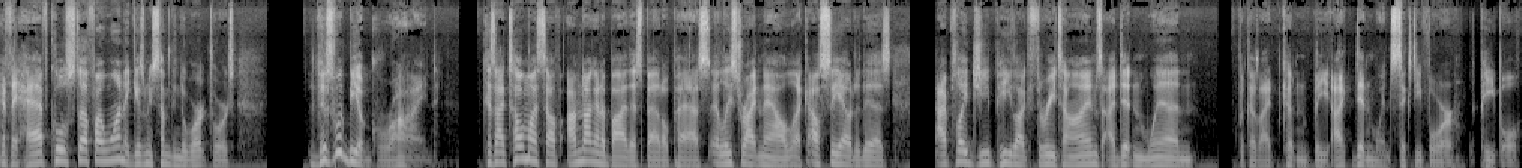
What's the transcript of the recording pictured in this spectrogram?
If they have cool stuff I want, it gives me something to work towards. This would be a grind because I told myself I'm not going to buy this battle pass at least right now. Like I'll see how it is. I played GP like three times. I didn't win because I couldn't beat. I didn't win 64 people,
